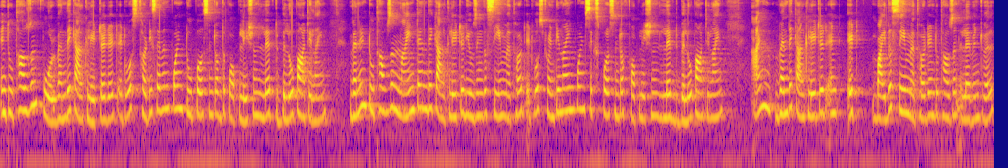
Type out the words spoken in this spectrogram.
in 2004 when they calculated it it was 37.2 percent of the population lived below party line. When in 2009-10 they calculated using the same method it was 29.6 percent of population lived below party line. And when they calculated it by the same method in 2011-12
